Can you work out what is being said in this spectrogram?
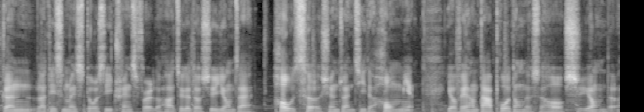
跟 latissimus dorsi transfer 的话，这个都是用在后侧旋转肌的后面有非常大破洞的时候使用的。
